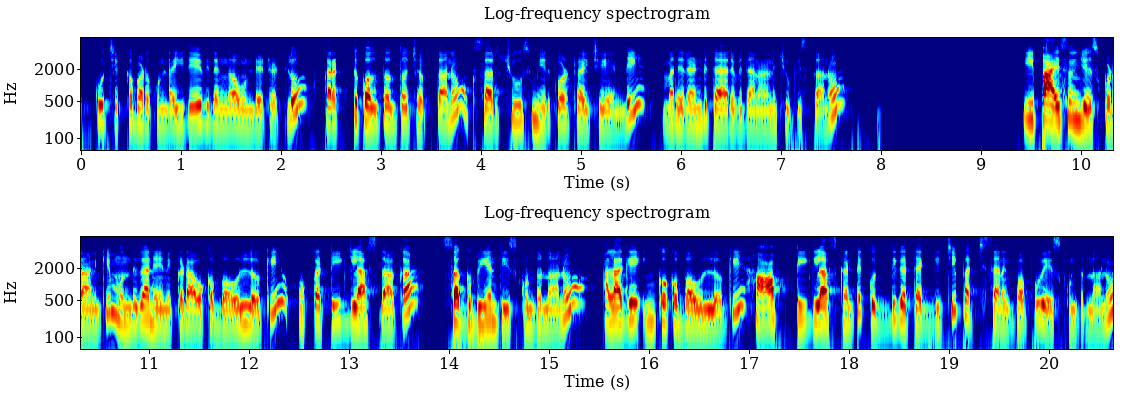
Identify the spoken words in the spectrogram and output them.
ఎక్కువ చిక్కబడకుండా ఇదే విధంగా ఉండేటట్లు కరెక్ట్ కొలతలతో చెప్తాను. ఒకసారి చూసి మీరు కూడా ట్రై చేయండి. మరి రండి తయారీ విధానాన్ని చూపిస్తాను. ఈ పాయసం చేసుకోవడానికి ముందుగా నేను ఇక్కడ ఒక బౌల్లోకి ఒక టీ గ్లాస్ దాకా సగ్గుబియ్యం తీసుకుంటున్నాను. అలాగే ఇంకొక బౌల్లోకి హాఫ్ టీ గ్లాస్ కంటే కొద్దిగా తగ్గించి పచ్చిశనగపప్పు వేసుకుంటున్నాను.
